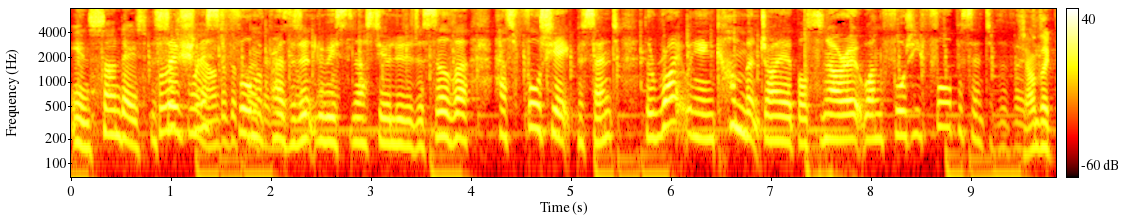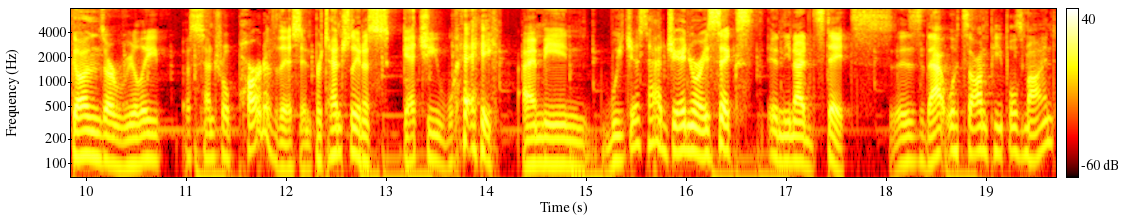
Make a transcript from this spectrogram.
in Sunday's the first socialist round of the former president Luiz Inácio Lula da Silva has 48%. The right-wing incumbent Jair Bolsonaro won 44% of the vote. Sounds like guns are really a central part of this and potentially in a sketchy way. I mean, we just had January 6th in the United States. Is that what's on people's mind?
